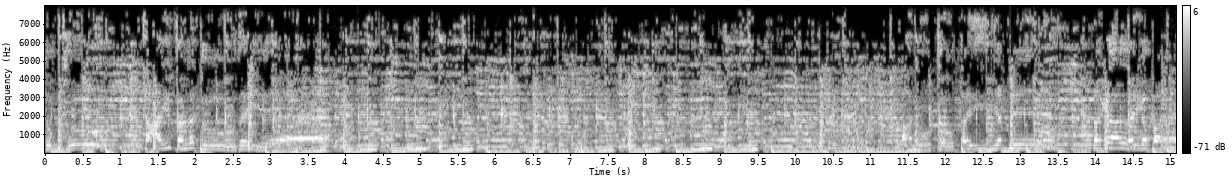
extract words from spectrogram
ilaadayga dogto jacayl baan la doodaya anuu doodayaqee dagaalayga bara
